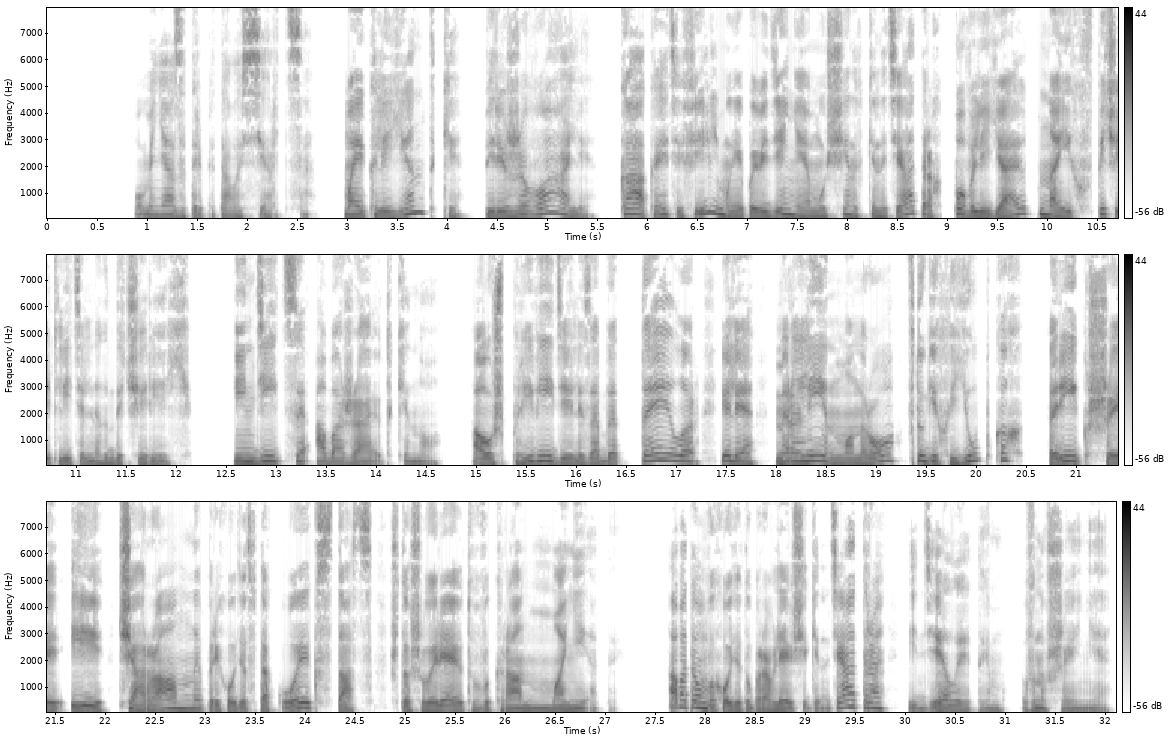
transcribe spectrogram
У меня затрепетало сердце. Мои клиентки переживали, как эти фильмы и поведение мужчин в кинотеатрах повлияют на их впечатлительных дочерей. Индийцы обожают кино. А уж при виде Элизабет Тейлор или Мерлин Монро в тугих юбках, рикши и чаранны приходят в такой экстаз, что швыряют в экран монеты. А потом выходит управляющий кинотеатра и делает им внушение.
